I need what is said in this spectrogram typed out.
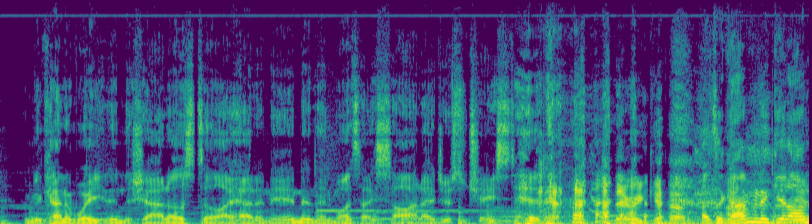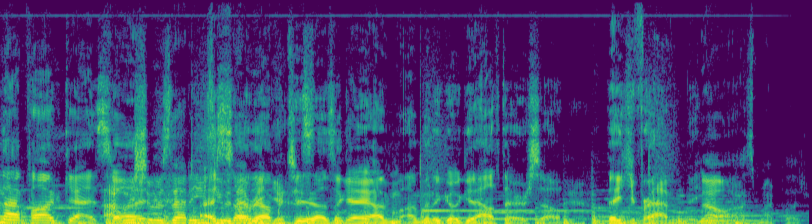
I've been kind of waiting in the shadows till I had an in, and then once I saw it, I just chased it. there we go I was like, I'm going to get on Yeah. that podcast. I wish it was that easy I with saw the opportunity. guest. I was like, hey, I'm, I'm going to go get out there. So thank you for having me. no that's my pleasure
